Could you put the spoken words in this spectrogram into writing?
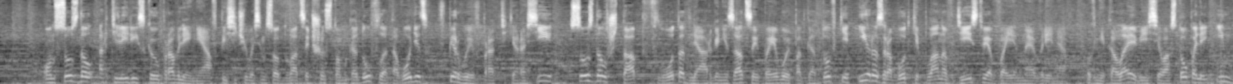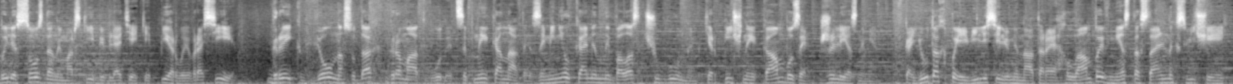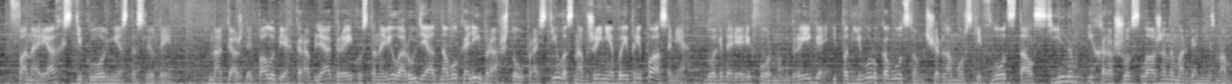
Он создал артиллерийское управление, а в 1826 году флотоводец впервые в практике России создал штаб флота для организации боевой подготовки и разработки планов действия в военное время. В Николаеве и Севастополе им были созданы морские библиотеки, первые в России. Грейк ввел на судах громоотводы, цепные канаты, заменил каменный балласт чугунным, кирпичные камбузы – железными. Каютах появились иллюминаторы, лампы вместо сальных свечей, в фонарях стекло вместо слюды. На каждой палубе корабля Грейк установил орудие одного калибра, что упростило снабжение боеприпасами. Благодаря реформам Грейга и под его руководством Черноморский флот стал сильным и хорошо слаженным организмом.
